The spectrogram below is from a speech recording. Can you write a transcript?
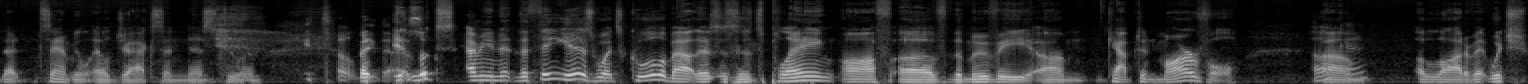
that Samuel L. Jackson ness to him. He totally But it looks. I mean, the thing is, what's cool about this is it's playing off of the movie um, Captain Marvel. okay. Um, a lot of it, which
